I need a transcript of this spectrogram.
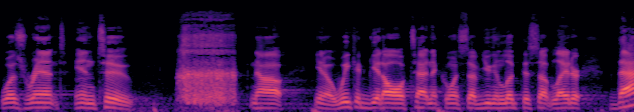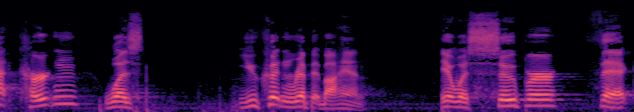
was rent in two. now, you know, we could get all technical and stuff. You can look this up later. That curtain was, you couldn't rip it by hand. It was super thick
